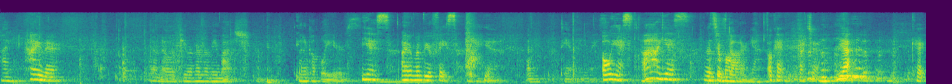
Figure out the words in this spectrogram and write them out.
Hi. Hi there. I don't know if you remember me much. It's been a couple of years. Yes, I remember your face. Yeah. I'm Tammy, anyways. Oh yes. Ah yes. That's your daughter. Yeah. Okay, gotcha. yeah. Okay.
